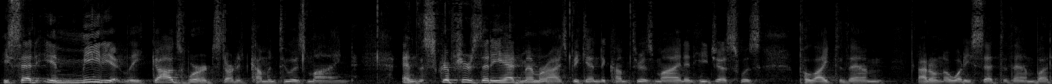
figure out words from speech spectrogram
he said, immediately God's word started coming to his mind. And the scriptures that he had memorized began to come through his mind, and he just was polite to them. I don't know what he said to them, but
